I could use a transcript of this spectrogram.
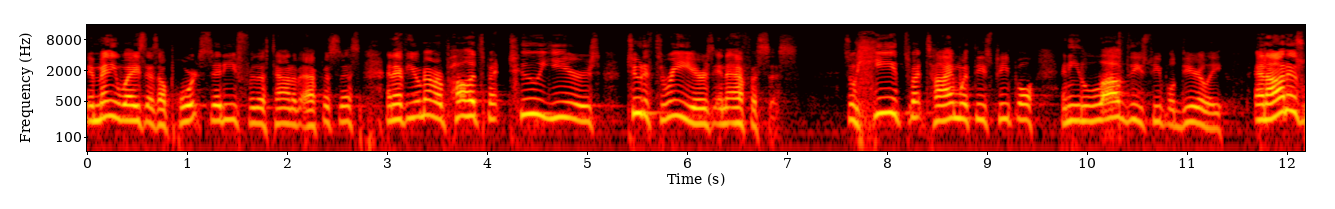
in many ways, as a port city for the town of Ephesus. And if you remember, Paul had spent two years, two to three years in Ephesus. So he spent time with these people, and he loved these people dearly. And on his,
